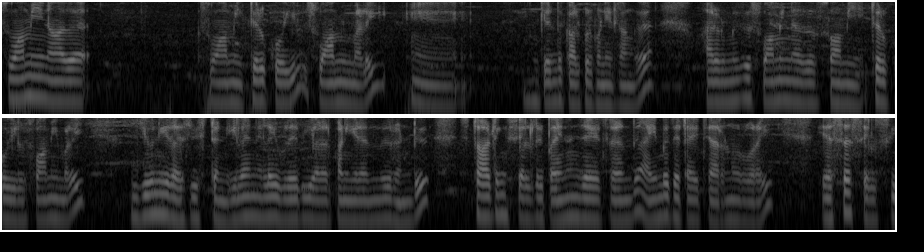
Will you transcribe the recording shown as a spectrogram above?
சுவாமிநாத சுவாமி திருக்கோயில் சுவாமிமலை இங்கேருந்து கால்பர் பண்ணியிருக்காங்க. அருள்மிகு சுவாமிநாத சுவாமி திருக்கோயில் சுவாமிமலை ஜூனியர் அசிஸ்டன்ட் இளநிலை உதவியாளர் பணியிலிருந்து ரெண்டு ஸ்டார்டிங் சேலரி பதினஞ்சாயிரத்துலேருந்து ஐம்பத்தெட்டாயிரத்தி அறநூறு வரை. எஸ்எஸ்எல்சி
